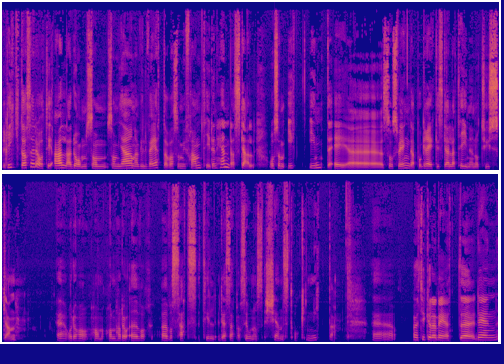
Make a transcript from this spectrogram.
riktar sig då till alla de som, som gärna vill veta vad som i framtiden hända skall och som i, inte är eh, så svängda på grekiska, latinen och tyskan. Eh, och då har, har, har den här då över, översatts till dessa personers tjänst och nytta. Eh, och jag tycker den är ett, eh, det är en,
